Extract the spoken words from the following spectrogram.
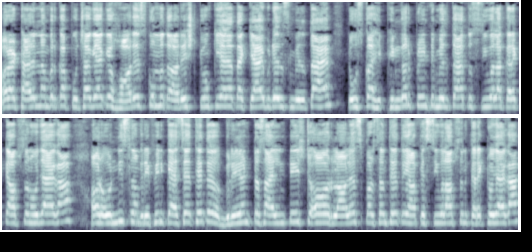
और अठारह नंबर का पूछा गया कि हॉरेस को मतलब अरेस्ट क्यों किया जाता है? क्या एविडेंस मिलता है? तो उसका फिंगरप्रिंट मिलता है। तो सी वाला करेक्ट ऑप्शन हो जाएगा। और उन्नीस ग्रिफिन कैसे थे? तो ब्रिलियंट साइंटिस्ट और लॉलेस पर्सन थे। तो यहाँ पे सी वाला ऑप्शन करेक्ट हो जाएगा।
